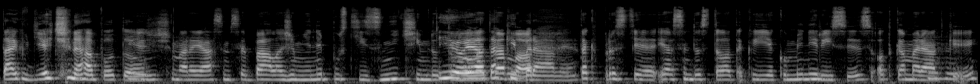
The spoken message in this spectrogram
tak vděčná potom. Ježíš Maria, já jsem se bála, že mě nepustí s ničím do toho jo, já letadla. taky právě. Tak prostě já jsem dostala takový jako mini Reese's od kamarádky, mm-hmm.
